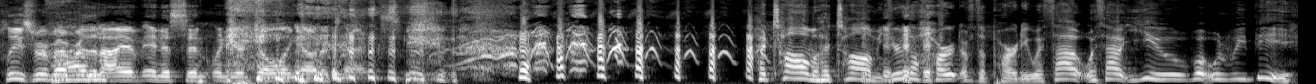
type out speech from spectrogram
Please remember Um, that I am innocent when you're doling out attacks. He'Talm, He'Talm, you're the heart of the party. Without without you, what would we be?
